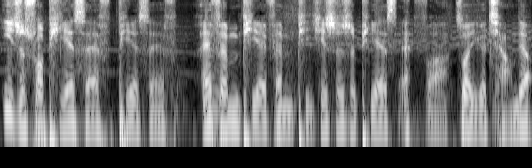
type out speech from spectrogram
一直说 PSF PSF。FMP FMP 其实是 PSF 啊，做一个强调。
